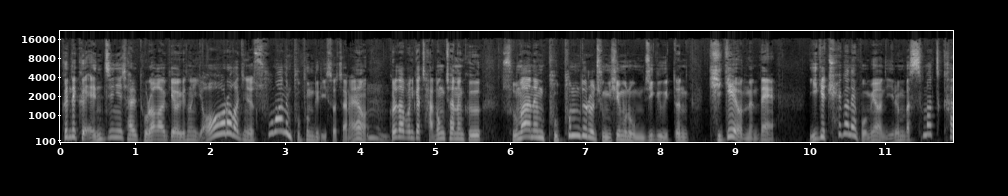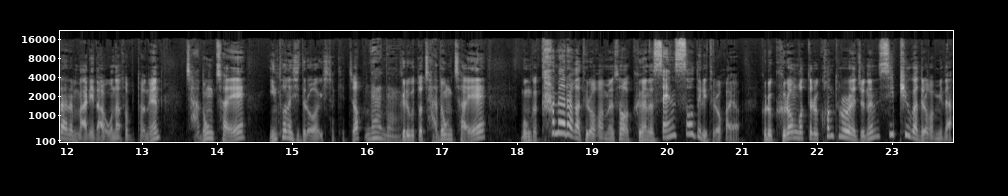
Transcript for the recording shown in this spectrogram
근데 그 엔진이 잘 돌아가기 위해서는 여러 가지 이제 수많은 부품들이 있었잖아요. 음. 그러다 보니까 자동차는 그 수많은 부품들을 중심으로 움직이고 있던 기계였는데 이게 최근에 보면 이른바 스마트카라는 말이 나오고 나서부터는 자동차에 인터넷이 들어가기 시작했죠. 네네. 그리고 또 자동차에 뭔가 카메라가 들어가면서 그 안에 센서들이 들어가요. 그리고 그런 것들을 컨트롤해주는 CPU가 들어갑니다.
